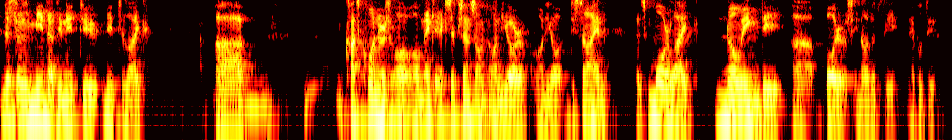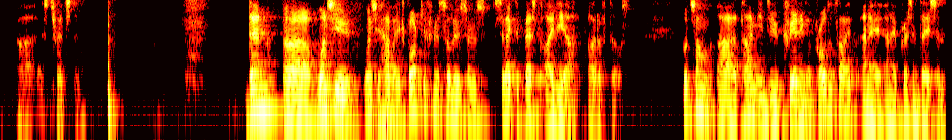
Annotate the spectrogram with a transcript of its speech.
necessarily mean that you need to need to like uh, cut corners or, or make exceptions on on your on your design, but it's more like knowing the uh, borders in order to be able to uh, stretch them. Then uh, once you once you have explored different solutions, select the best idea out of those. Put some uh, time into creating a prototype and a, and a presentation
